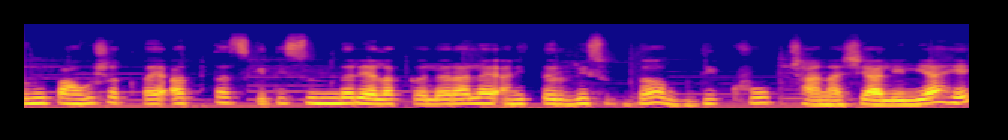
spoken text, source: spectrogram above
तुम्ही पाहू शकताय आत्ताच किती सुंदर याला कलर आला आहे आणि तर्रीसुद्धा अगदी खूप छान अशी आलेली आहे.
